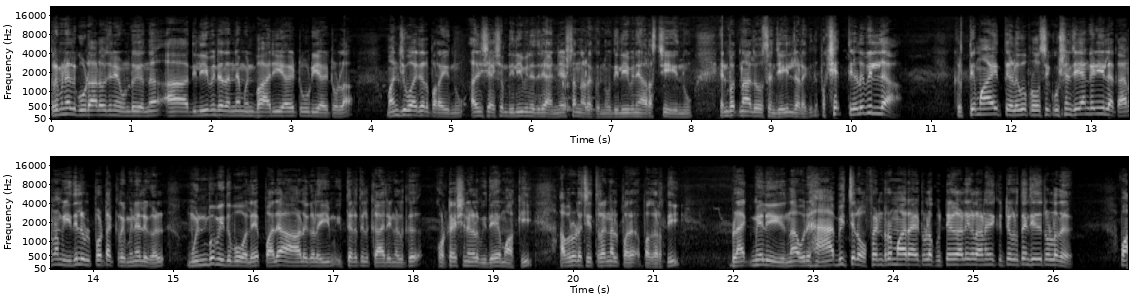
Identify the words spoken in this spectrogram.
ക്രിമിനൽ ഗൂഢാലോചനയുണ്ട് എന്ന് ദിലീപിന്റെ തന്നെ മുൻ ഭാര്യയായിട്ട് കൂടിയായിട്ടുള്ള മഞ്ജു വാര്യർ പറയുന്നു. അതിനുശേഷം ദിലീപിനെതിരെ അന്വേഷണം നടക്കുന്നു. ദിലീപിനെ അറസ്റ്റ് ചെയ്യുന്നു. എൺപത്തിനാല് ദിവസം ജയിലിൽ ജയിലിലടക്കുന്നു പക്ഷേ തെളിവില്ല. കൃത്യമായി തെളിവ് പ്രോസിക്യൂഷൻ ചെയ്യാൻ കഴിയില്ല. കാരണം ഇതിൽ ഉൾപ്പെട്ട ക്രിമിനലുകൾ മുൻപും ഇതുപോലെ പല ആളുകളെയും ഇത്തരത്തിൽ കാര്യങ്ങൾക്ക് കൊട്ടേഷനുകൾ വിധേയമാക്കി അവരുടെ ചിത്രങ്ങൾ പകർത്തി ബ്ലാക്ക്മെയിൽ ചെയ്യുന്ന ഒരു ഹാബിച്വൽ ഒഫൻഡർമാരായിട്ടുള്ള കുറ്റവാളികളാണ് ഈ കുറ്റകൃത്യം ചെയ്തിട്ടുള്ളത്. അപ്പോൾ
